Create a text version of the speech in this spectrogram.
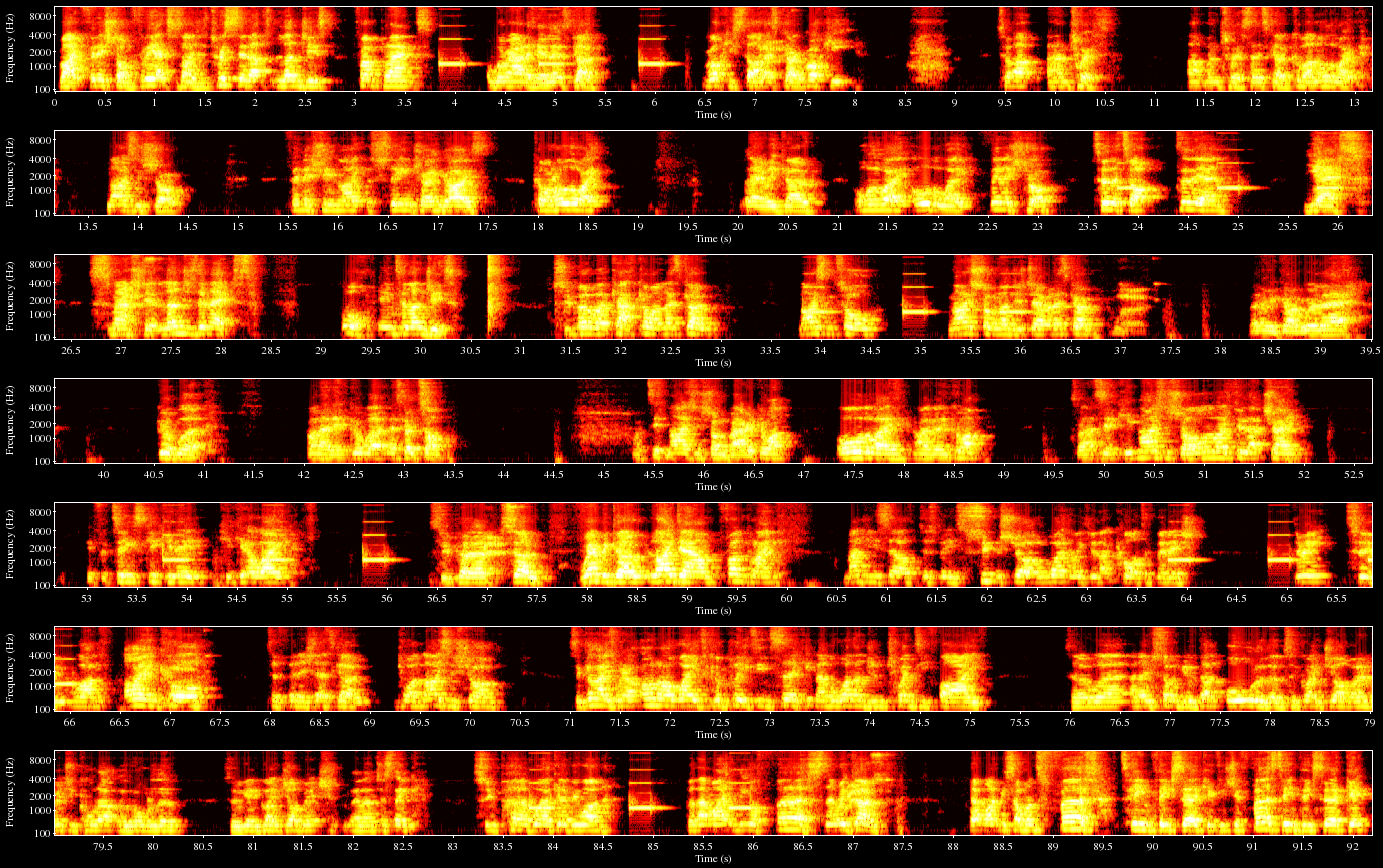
Right, finished on three exercises: twist sit ups, lunges, front planks. We're out of here. Let's go. Rocky style. Let's go. Rocky. So up and twist. Up and twist. Let's go. Come on, all the way. Nice and strong. Finishing like a steam train, guys. Come on, all the way. There we go. All the way, all the way. Finish strong. To the top, to the end. Yes. Smashed it. Lunges the next. Oh, into lunges. Superb work, Kath. Come on, let's go. Nice and tall. Nice strong lunges, Gemma. Let's go. Work. There we go. We're there. Good work. On Elliot. Good work. Let's go, Tom. That's it. Nice and strong, Barry. Come on. All the way, Ivan. Come on. So that's it. Keep nice and strong all the way through that chain. If fatigue's kicking in, kick it away. Superb. Yeah. So where we go, lie down, front plank. Imagine yourself just being super strong right the way through that core to finish. Three, two, one. Iron core to finish. Let's go. Come on, nice and strong. So, guys, we are on our way to completing circuit number 125. So, uh, I know some of you have done all of them. So, great job. I know Richard called out with all of them. So, again, great job, Rich. And I just think superb work, everyone. But that might be your first. There we go. That might be someone's first TeamThie circuit. If it's your first TeamThie circuit,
